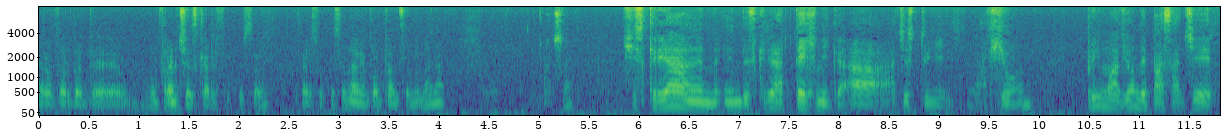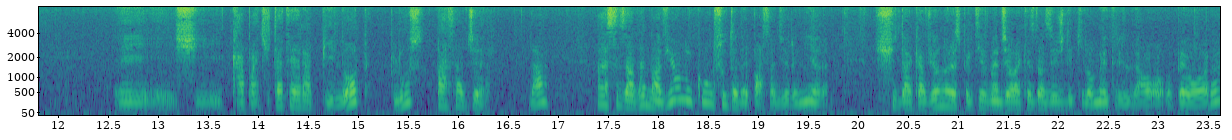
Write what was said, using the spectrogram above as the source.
era vorba de un francez care făcuse, care făcuse, nu are importanță numele, așa, și scria în, în descrierea tehnică a acestui avion, primul avion de pasageri. E, și capacitatea era pilot plus pasager. Da? Astăzi avem avioane cu 100 de pasageri în ele. Și dacă avionul respectiv mergea la câțiva zeci de kilometri pe oră,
